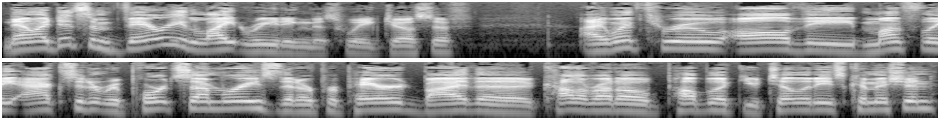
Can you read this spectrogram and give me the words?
Now, I did some very light reading this week, Joseph. I went through all the monthly accident report summaries that are prepared by the Colorado Public Utilities Commission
